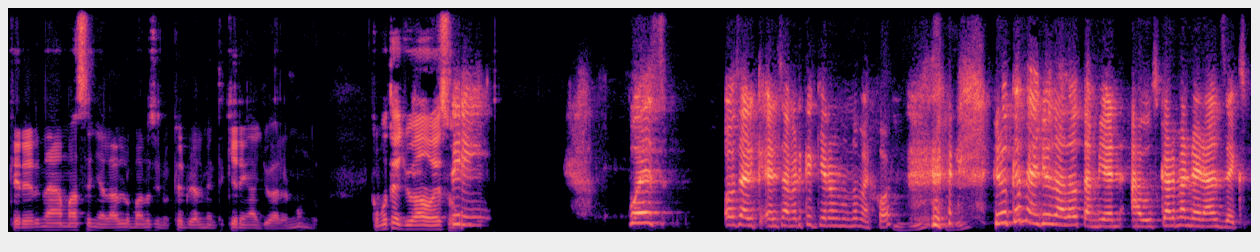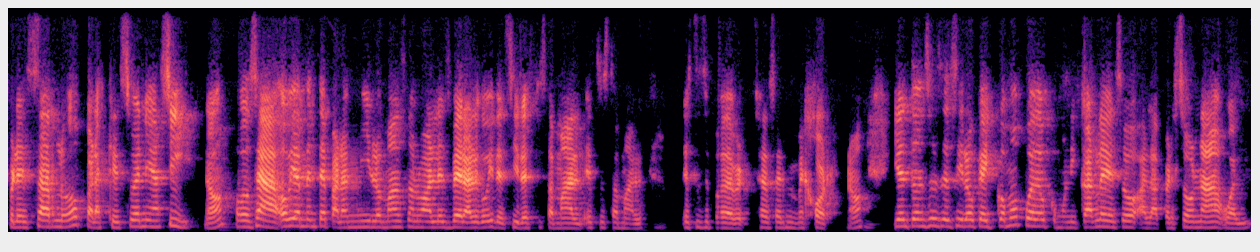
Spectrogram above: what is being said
querer nada más señalar lo malo, sino que realmente quieren ayudar al mundo. ¿Cómo te ha ayudado eso? Sí. Pues o sea, el, saber que quiero un mundo mejor, creo que me ha ayudado también a buscar maneras de expresarlo para que suene así, ¿no? O sea, obviamente para mí lo más normal es ver algo y decir, esto está mal, esto está mal, esto se puede hacer mejor, ¿no? Y entonces decir, ok, ¿cómo puedo comunicarle eso a la persona o, al,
